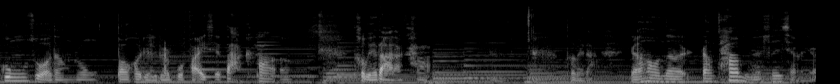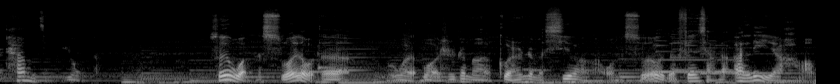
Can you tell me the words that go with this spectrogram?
工作当中，包括这里边不乏一些大咖啊，特别大的咖，嗯，特别大。然后呢，让他们来分享一下他们怎么用的。所以，我们所有的，我我是这么个人这么希望啊，我们所有的分享的案例也好，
